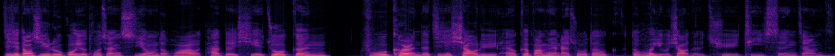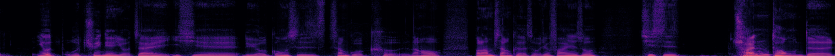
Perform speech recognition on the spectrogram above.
这些东西如果有妥善使用的话，它的协作跟服务客人的这些效率，还有各方面来说，都都会有效的去提升这样子。因为我去年有在一些旅游公司上过课，然后帮他们上课的时候，我就发现说，其实传统的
